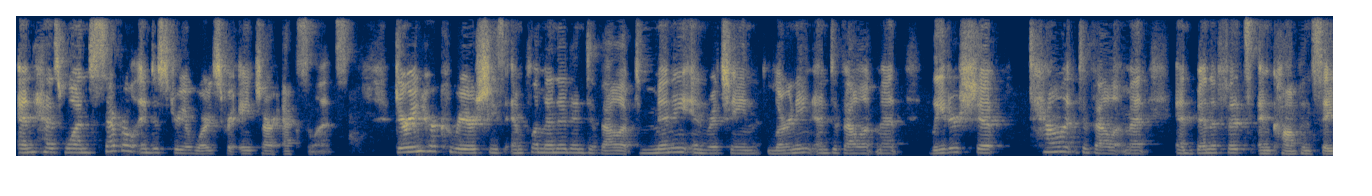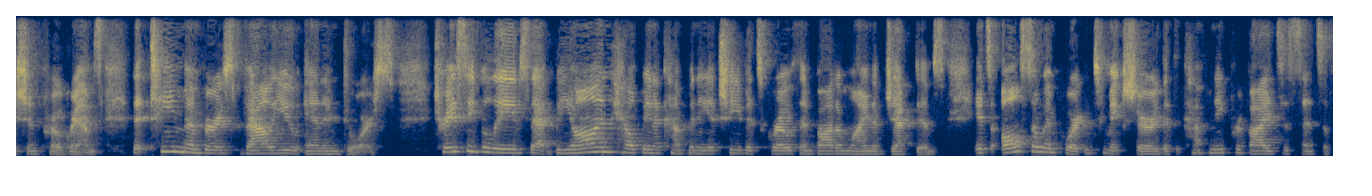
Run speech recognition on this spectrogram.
and has won several industry awards for HR excellence. During her career, she's implemented and developed many enriching learning and development, leadership, talent development, and benefits and compensation programs that team members value and endorse. Tracy believes that beyond helping a company achieve its growth and bottom line objectives, it's also important to make sure that the company provides a sense of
